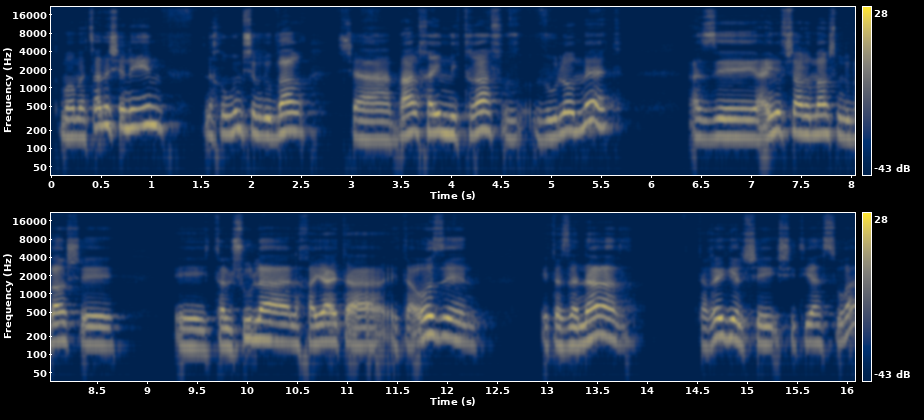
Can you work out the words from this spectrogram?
כלומר, מהצד השני, אם אנחנו אומרים שמדובר שהבעל חיים נטרף והוא לא מת, אז uh, האם אפשר לומר שמדובר שתלשו uh, לחיה את, האוזן, את הזנב, את הרגל ש, שתהיה אסורה?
